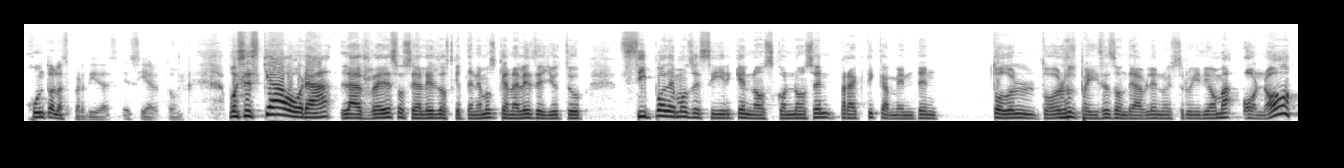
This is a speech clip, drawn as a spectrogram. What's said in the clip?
junto a las perdidas, es cierto. Pues es que ahora las redes sociales, los que tenemos canales de YouTube, sí podemos decir que nos conocen prácticamente en todo, todos los países donde hable nuestro idioma o no.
